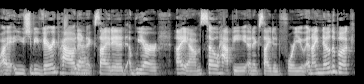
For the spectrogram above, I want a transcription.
I, you should be very proud yeah. and excited. We are, I am so happy and excited for you. And I know the book,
